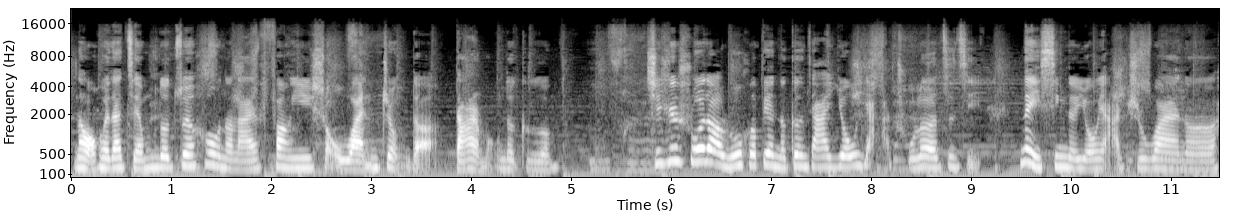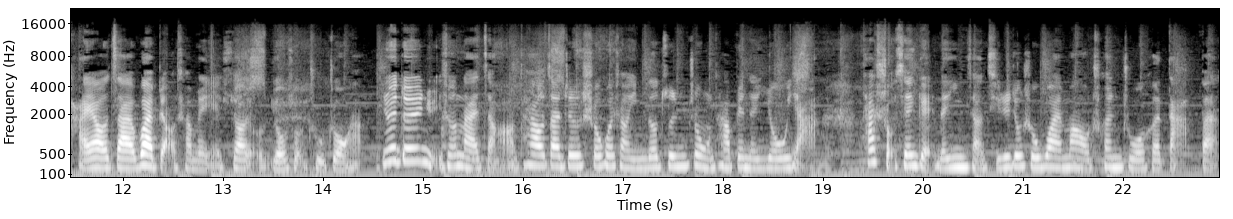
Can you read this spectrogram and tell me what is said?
那我会在节目的最后呢，来放一首完整的达尔蒙的歌。其实说到如何变得更加优雅，除了自己内心的优雅之外呢，还要在外表上面也需要有有所注重哈。因为对于女生来讲啊，她要在这个社会上赢得尊重，她要变得优雅，她首先给人的印象其实就是外貌、穿着和打扮。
